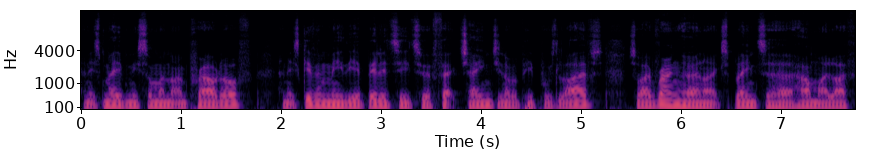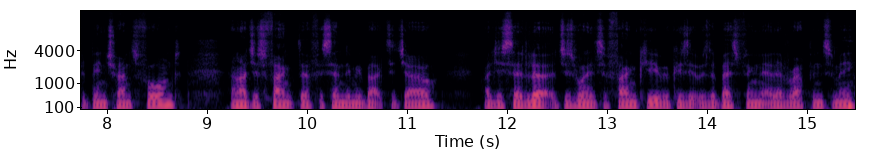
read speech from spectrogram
and it's made me someone that I'm proud of and it's given me the ability to affect change in other people's lives. So I rang her and I explained to her how my life had been transformed and I just thanked her for sending me back to jail. I just said, look, I just wanted to thank you because it was the best thing that had ever happened to me.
